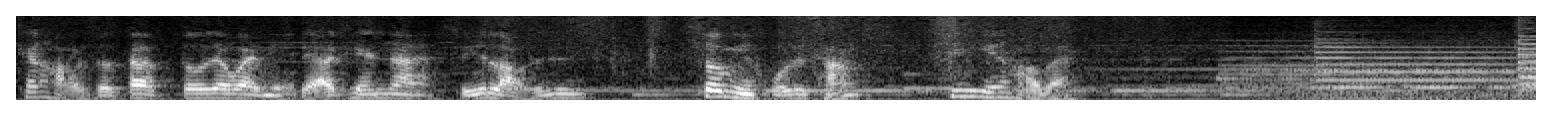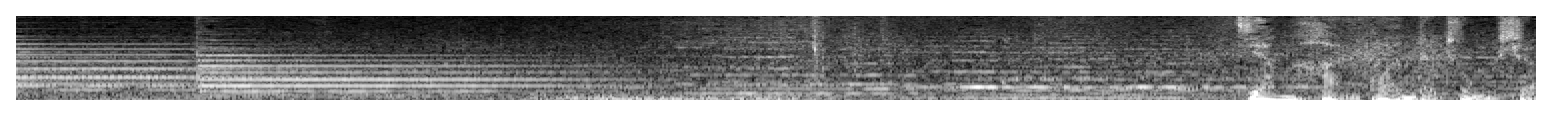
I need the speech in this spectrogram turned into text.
天好的时候，到都在外面聊天呐。属于老人寿命活得长，心情好呗。江汉关的钟声，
